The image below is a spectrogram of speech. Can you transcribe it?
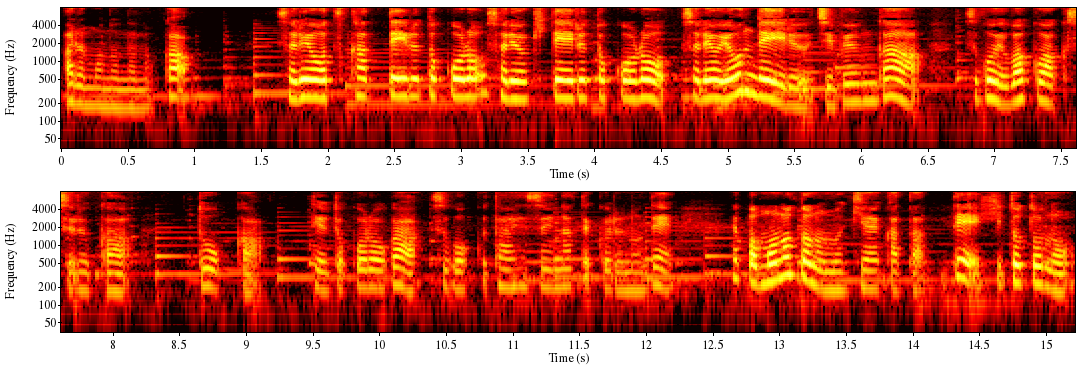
あるものなのかそれを使っているところそれを着ているところそれを読んでいる自分がすごいワクワクするかどうかっていうところがすごく大切になってくるのでやっぱ物との向き合い方って人との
